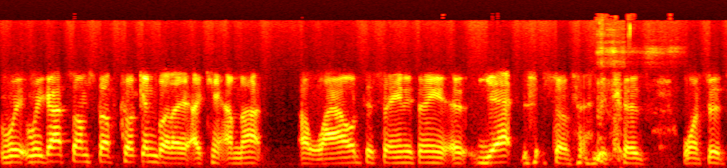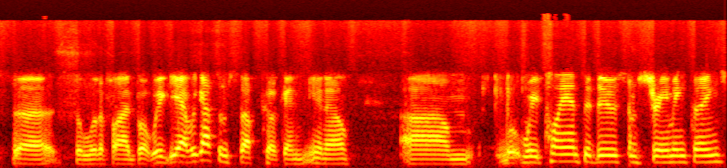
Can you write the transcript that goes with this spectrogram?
we we got some stuff cooking, but I, I can't. I'm not allowed to say anything uh, yet. So because once it's uh, solidified, but we yeah we got some stuff cooking. You know, um, we plan to do some streaming things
